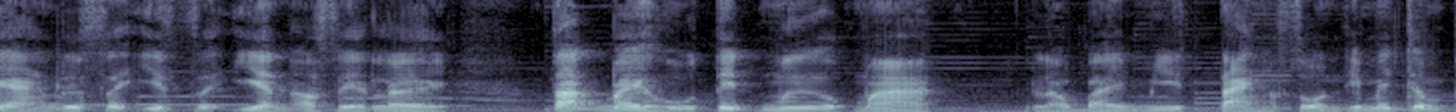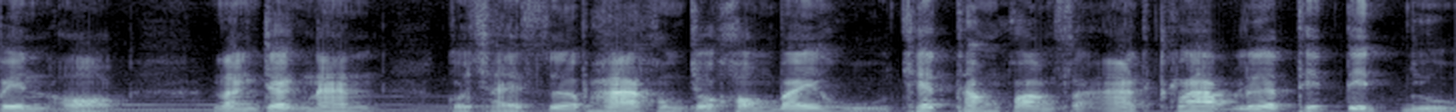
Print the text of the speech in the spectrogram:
ยงหรือสะอิดสะเอียนเอาเสียเลย ตัดใบหูติดมือออกมา แล้วใบมีดแต่งส่วนที่ไม่จำเป็นออก หลังจากนั้นก็ใช้เสื้อผ้าของเจ้าของใบหูเช็ดทำความสะอาดคราบเลือดที่ติดอยู่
